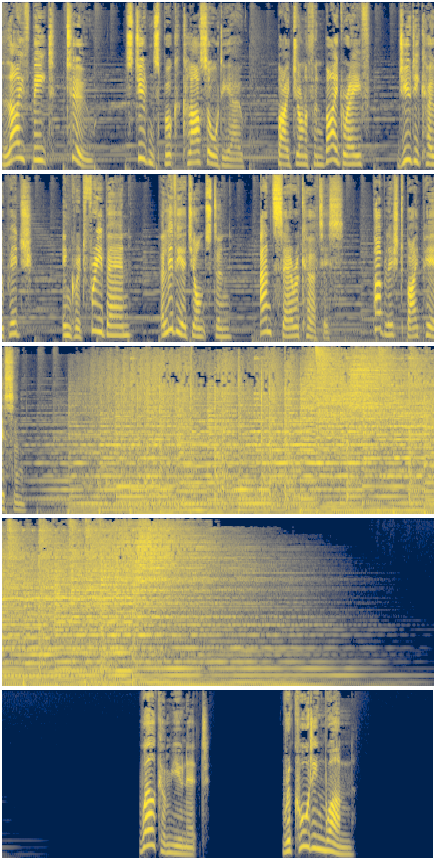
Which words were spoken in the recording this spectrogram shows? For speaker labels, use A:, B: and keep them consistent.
A: Live Beat 2 Students' Book Class Audio by Jonathan Bygrave, Judy Copage, Ingrid Freebairn, Olivia Johnston, and Sarah Curtis. Published by Pearson.
B: Welcome Unit. Recording 1.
